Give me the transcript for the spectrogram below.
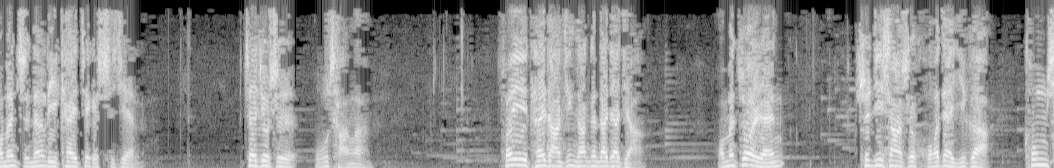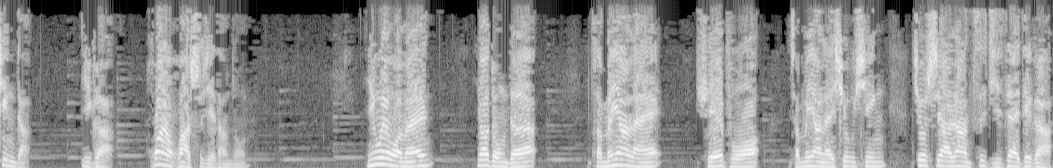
我们只能离开这个世界了，这就是无常啊！所以台长经常跟大家讲，我们做人实际上是活在一个空性的一个幻化世界当中，因为我们要懂得怎么样来学佛，怎么样来修心，就是要让自己在这个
